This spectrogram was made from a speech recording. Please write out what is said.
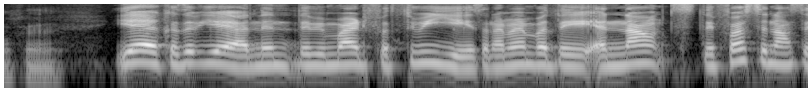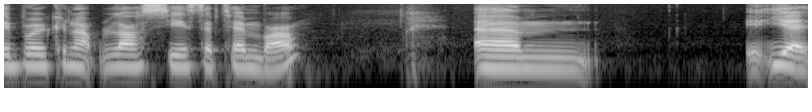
Okay. Yeah, because yeah, and then they've been married for three years. And I remember they announced they first announced they broken up last year September. Um, yeah,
